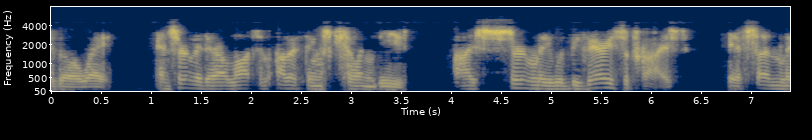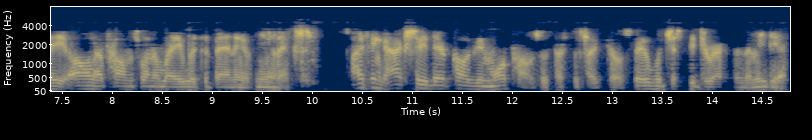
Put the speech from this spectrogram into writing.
to go away. And certainly there are lots of other things killing bees. I certainly would be very surprised if suddenly all our problems went away with the banning of neonics. I think actually there'd probably be more problems with pesticide kills. They would just be direct in the media.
